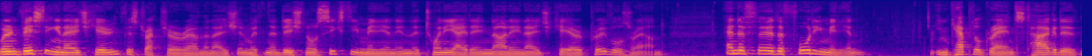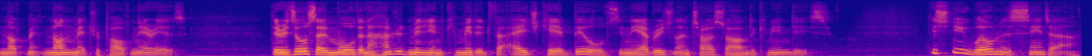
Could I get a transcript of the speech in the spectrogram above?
We're investing in aged care infrastructure around the nation with an additional 60 million in the 2018-19 aged care approvals round and a further 40 million in capital grants targeted at non-metropolitan areas. There is also more than 100 million committed for aged care builds in the Aboriginal and Torres Strait Islander communities. This new wellness centre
